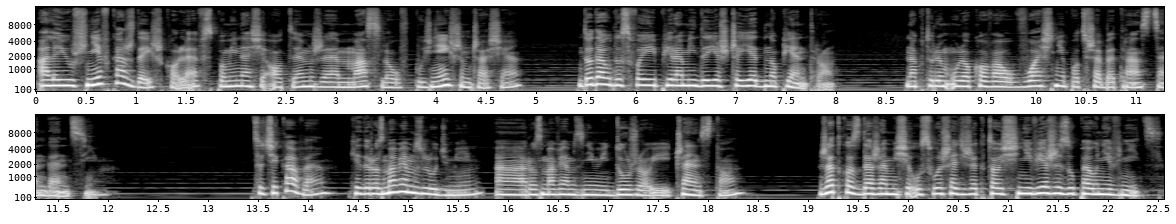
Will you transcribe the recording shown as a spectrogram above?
Ale już nie w każdej szkole wspomina się o tym, że Maslow w późniejszym czasie dodał do swojej piramidy jeszcze jedno piętro, na którym ulokował właśnie potrzebę transcendencji. Co ciekawe, kiedy rozmawiam z ludźmi, a rozmawiam z nimi dużo i często, rzadko zdarza mi się usłyszeć, że ktoś nie wierzy zupełnie w nic.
